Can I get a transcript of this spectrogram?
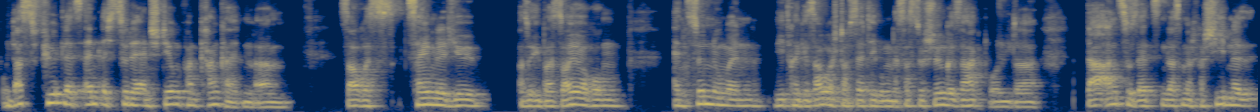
Und das führt letztendlich zu der Entstehung von Krankheiten. Ähm, saures Zellmilieu, also Übersäuerung, Entzündungen, niedrige Sauerstoffsättigung, das hast du schön gesagt. Und äh, da anzusetzen, dass man verschiedene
